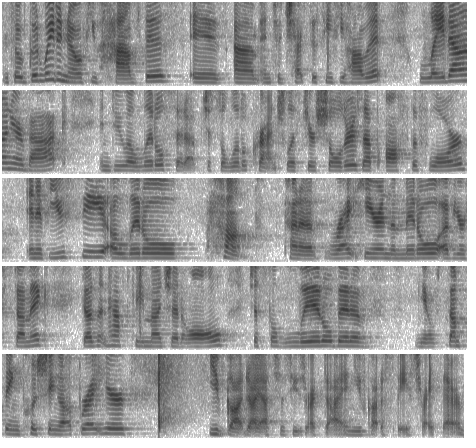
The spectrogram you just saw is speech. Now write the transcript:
And so, a good way to know if you have this is, um, and to check to see if you have it, lay down on your back and do a little sit up, just a little crunch. Lift your shoulders up off the floor. And if you see a little hump kind of right here in the middle of your stomach, doesn't have to be much at all, just a little bit of, you know, something pushing up right here you've got diastasis recti and you've got a space right there.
